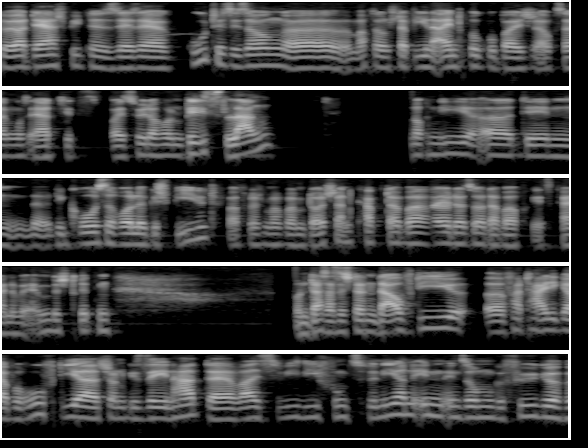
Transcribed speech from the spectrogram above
gehört, der spielt eine sehr, sehr gute Saison, äh, macht auch einen stabilen Eindruck, wobei ich auch sagen muss, er hat jetzt bei Söderholm bislang noch nie äh, den, die große Rolle gespielt. War vielleicht mal beim Deutschland Cup dabei oder so, da war auch jetzt keine WM bestritten. Und dass er sich dann da auf die äh, Verteidiger beruft, die er schon gesehen hat, der weiß, wie die funktionieren in, in so einem Gefüge,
